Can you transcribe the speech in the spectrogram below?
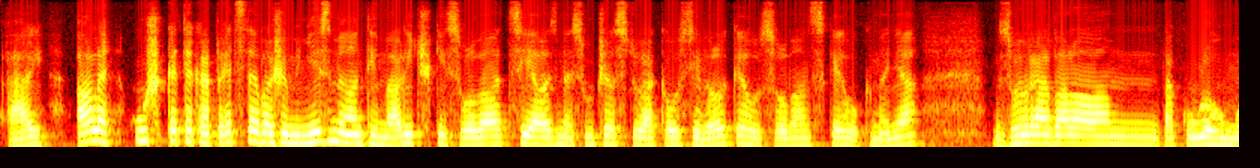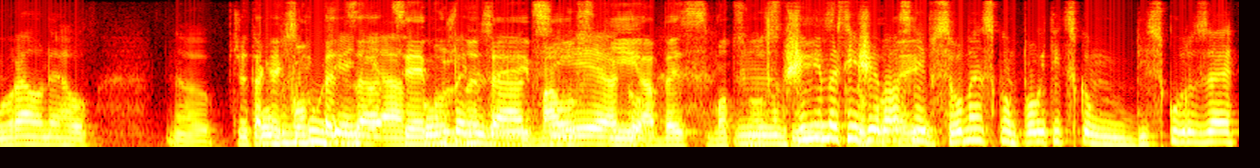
Aj. Ale už keď taká predstava, že my nie sme len tí maličkí Slováci, ale sme súčasťou akéhosi veľkého slovanského kmeňa, zhorávala mm, takú úlohu morálneho Čiže také kompenzácie, kompenzácie možné tej malosti ako, a bezmocnosti. Všimneme si, že vlastne v slovenskom politickom diskurze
